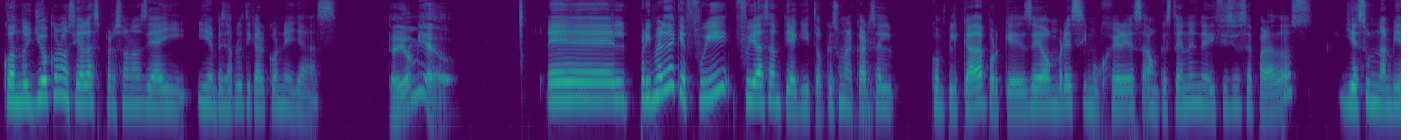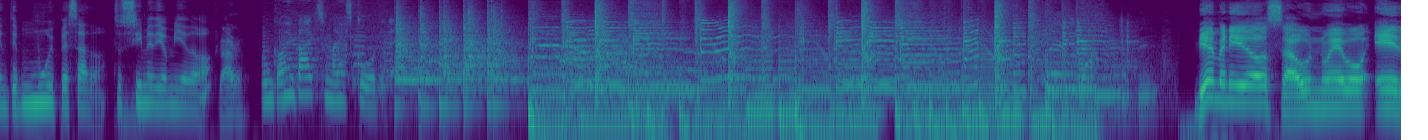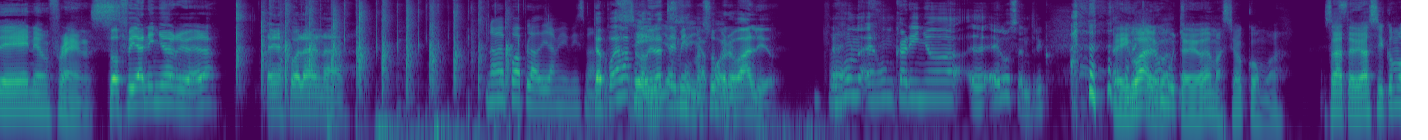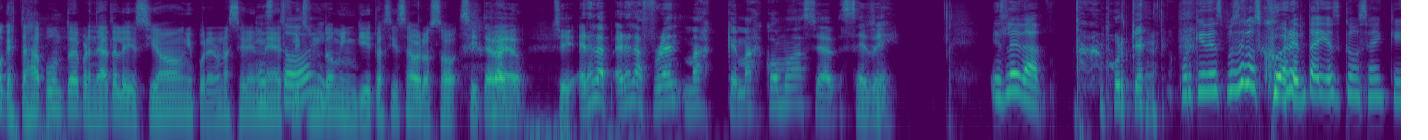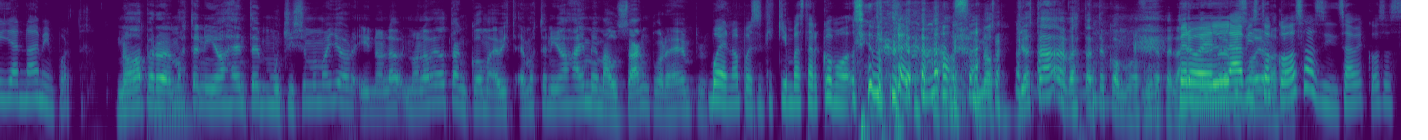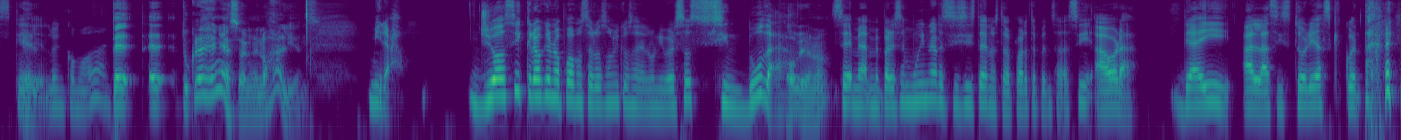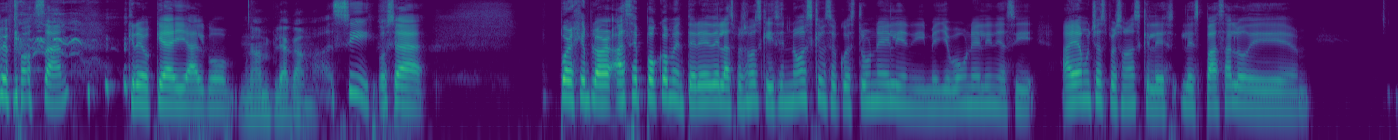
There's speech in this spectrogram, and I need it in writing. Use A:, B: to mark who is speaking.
A: cuando yo conocí a las personas de ahí y empecé a platicar con ellas,
B: ¿Te dio miedo?
A: el primer día que fui, fui a Santiaguito, que es una cárcel complicada porque es de hombres y mujeres, aunque estén en edificios separados, y es un ambiente muy pesado. Entonces sí me dio miedo.
B: Claro.
C: I'm going back to my school today.
D: Bienvenidos a un nuevo EDN en Friends.
B: Sofía Niño de Rivera, en Escuela de Nada.
A: No me puedo aplaudir a mí misma.
B: Te puedes
E: Sí,
B: aplaudir a ti
E: sí,
B: misma, súper válido. Es un, es un cariño eh, egocéntrico.
D: Te digo algo,
B: mucho.
D: te veo demasiado cómoda. O sea, te veo así como que estás a punto de prender la televisión y poner una serie en Netflix,
A: Estoy.
D: un dominguito así sabroso.
B: Sí, te
D: O sea,
B: veo. Sí, eres la, eres la friend más, que más cómoda se, se ve.
A: Es la edad.
B: ¿Por qué?
A: Porque después de los 40 ya es como saben que ya nada me importa.
B: No, pero hemos tenido gente muchísimo mayor y no la, no la veo tan cómoda. Hemos tenido a Jaime Maussan, por ejemplo.
A: Bueno, pues es que quién va a estar cómodo siendo Jaime Maussan?
B: No, yo estaba bastante cómodo, fíjate. la
A: Pero
B: gente
A: él ha visto
B: no
A: cosas y sabe cosas que
B: Él-
A: lo incomodan.
B: Te- eh, ¿Tú crees en eso, en los aliens?
A: Mira, yo sí creo que no podemos ser los únicos en el universo, sin duda.
B: Obvio, ¿no?
A: Se- me, me parece muy narcisista de nuestra parte pensar así. Ahora, de ahí a las historias que cuenta Jaime Maussan, creo que hay algo
E: Una amplia gama.
A: Sí, o sea, por ejemplo, hace poco me enteré de las personas que dicen, no, es que me secuestró un alien y me llevó un alien y así. Hay a muchas personas que les, les pasa lo de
